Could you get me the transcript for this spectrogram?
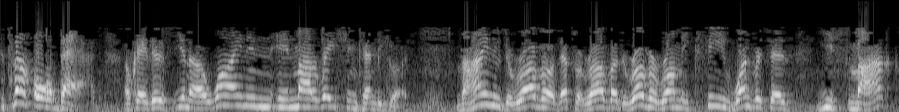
it's not all bad. Okay, there's, you know, wine in, in moderation can be good. V'hainu de Rava, that's what Rava, the Rava Rami Ksiv, one verse says, Yismach,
